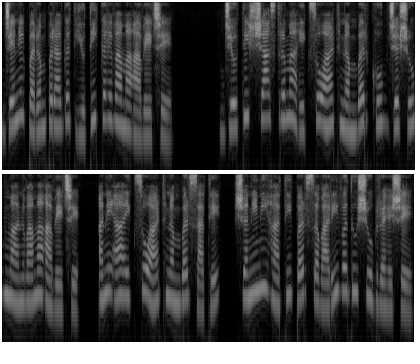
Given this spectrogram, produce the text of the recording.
જેને પરંપરાગત યુતિ કહેવામાં આવે છે. જ્યોતિષશાસ્ત્રમાં એકસો આઠ નંબર ખૂબ જ શુભ માનવામાં આવે છે અને આ એકસો આઠ નંબર સાથે શનિની હાથી પર સવારી વધુ શુભ રહેશે.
